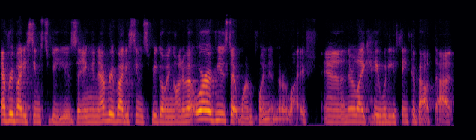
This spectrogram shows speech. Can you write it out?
everybody seems to be using and everybody seems to be going on about or have used at one point in their life. And they're like, hey, what mm-hmm. do you think about that?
